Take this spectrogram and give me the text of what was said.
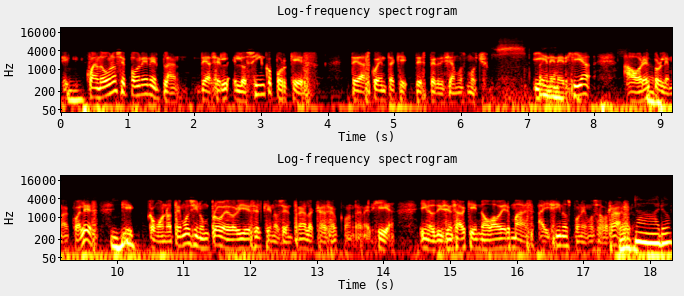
eh, cuando uno se pone en el plan de hacer los cinco porqués, te das cuenta que desperdiciamos mucho. Y en energía, ahora el problema cuál es? Que como no tenemos sino un proveedor y es el que nos entra a la casa con la energía y nos dicen, sabe que no va a haber más, ahí sí nos ponemos a ahorrar. Claro. Claro,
